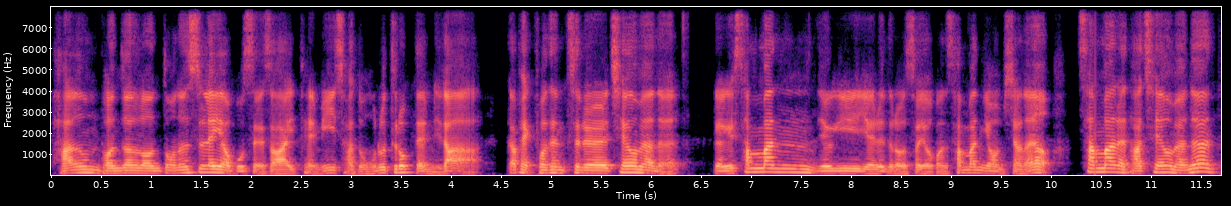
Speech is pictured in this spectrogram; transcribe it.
다음 던전런 또는 슬레이어 보스에서 아이템이 자동으로 드롭됩니다. 그러니까 100%를 채우면은 여기 3만 여기 예를 들어서 이건 3만 경험치잖아요. 3만을 다 채우면은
